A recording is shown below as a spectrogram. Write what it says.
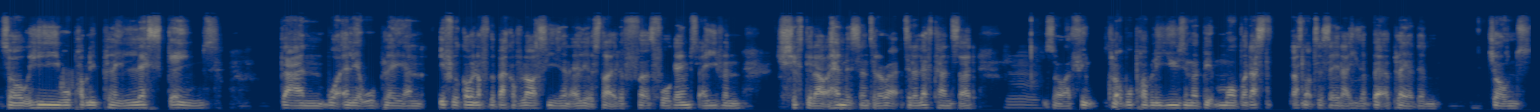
So he will probably play less games than what Elliott will play. And if you're going off the back of last season, Elliott started the first four games. I even shifted out Henderson to the right to the left hand side. Hmm. So I think Klopp will probably use him a bit more, but that's that's not to say that he's a better player than Jones.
